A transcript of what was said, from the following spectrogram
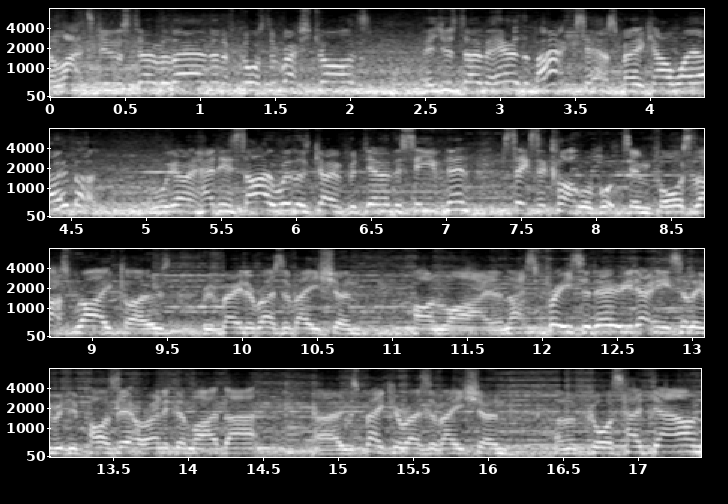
Galactica just over there, and then of course the restaurant is just over here at the back. So let's make our way over. And we're going to head inside with us going for dinner this evening. Six o'clock we're booked in for, so that's ride closed. We've made a reservation online, and that's free to do. You don't need to leave a deposit or anything like that. Uh, just make a reservation, and of course head down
